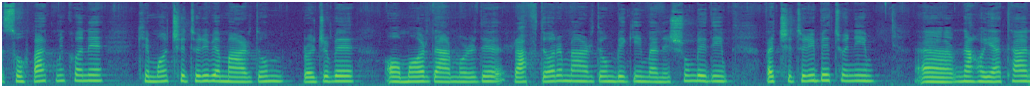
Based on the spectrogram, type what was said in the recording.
صحبت می‌کنه که ما چطوری به مردم راجع به آمار در مورد رفتار مردم بگیم و نشون بدیم و چطوری بتونیم نهایتا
